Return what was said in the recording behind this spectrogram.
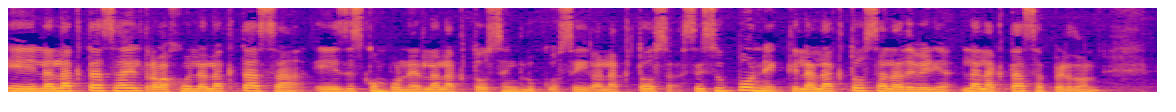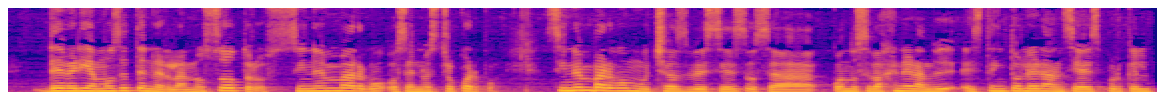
Eh, la lactasa, el trabajo de la lactasa es descomponer la lactosa en glucosa y galactosa. Se supone que la lactosa la debería, la lactasa, perdón, deberíamos de tenerla nosotros, sin embargo, o sea, en nuestro cuerpo. Sin embargo, muchas veces, o sea, cuando se va generando esta intolerancia es porque el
